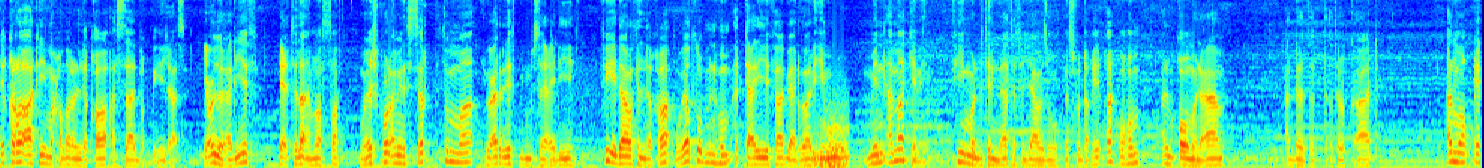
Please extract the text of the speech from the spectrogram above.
لقراءة محضر اللقاء السابق بإيجاز. يعود العريف لاعتلاء المنصة ويشكر أمين السر ثم يعرف بمساعديه في إدارة اللقاء ويطلب منهم التعريف بأدوارهم من أماكنهم. في مدة لا تتجاوز نصف الدقيقة وهم المقوم العام عدد التركات المؤقت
